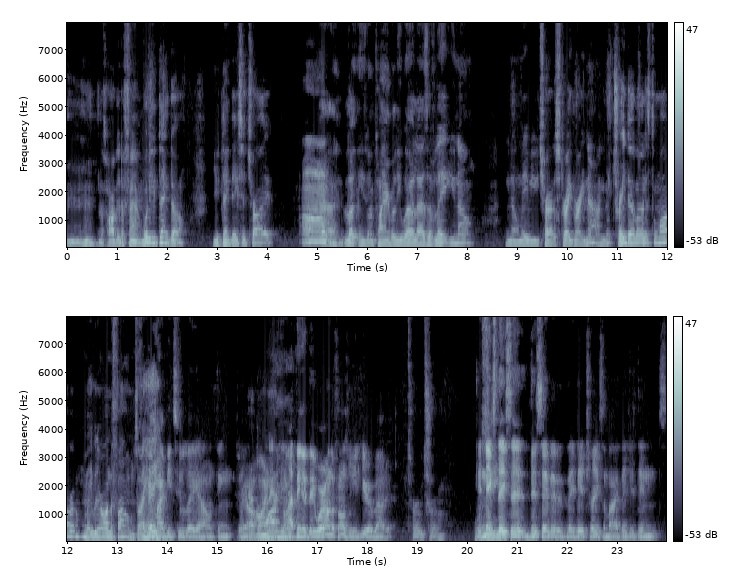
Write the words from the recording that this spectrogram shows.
Mm-hmm. That's hard to defend. What do you think, though? You think they should try it? Um, Uh, look, he's been playing really well as of late, you know. You know, maybe you try to strike right now. You know, trade deadline is tomorrow. Maybe they're on the phones. I like, think hey, it might be too late. I don't think they are on any phone. I think if they were on the phones, we'd hear about it. true, true. the We'll Knicks, see. they said did say that they did trade somebody. They just didn't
